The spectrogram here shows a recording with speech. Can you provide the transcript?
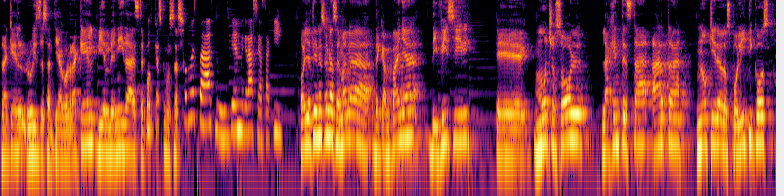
Raquel Ruiz de Santiago. Raquel, bienvenida a este podcast. ¿Cómo estás? ¿Cómo estás, Luis? Bien, gracias, aquí. Oye, tienes una semana de campaña difícil, eh, mucho sol, la gente está harta, no quiere a los políticos.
